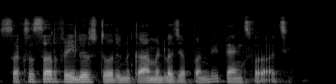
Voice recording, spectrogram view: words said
సక్సెస్ ఆర్ ఫెయిల్యూర్ స్టోరీని కామెంట్లో చెప్పండి. థ్యాంక్స్ ఫర్ వాచింగ్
